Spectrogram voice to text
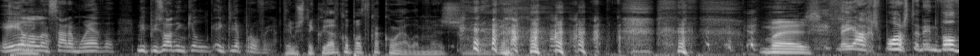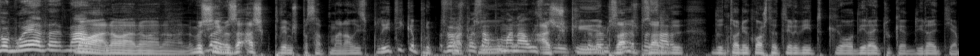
É ele a lançar a moeda no episódio em que, ele, em que lhe aprouver. Temos de ter cuidado que ele pode ficar com ela, mas. eh, mas. Nem há resposta, nem devolve a moeda, nada. Não há, não há, não há, não há. Mas sim, Bem. mas acho que podemos passar por uma análise política, porque de Vamos facto, passar por uma análise acho política, que vamos- apesar, vamos apesar passar- de, de António Costa ter dito que ao direito o que é do direito e à,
